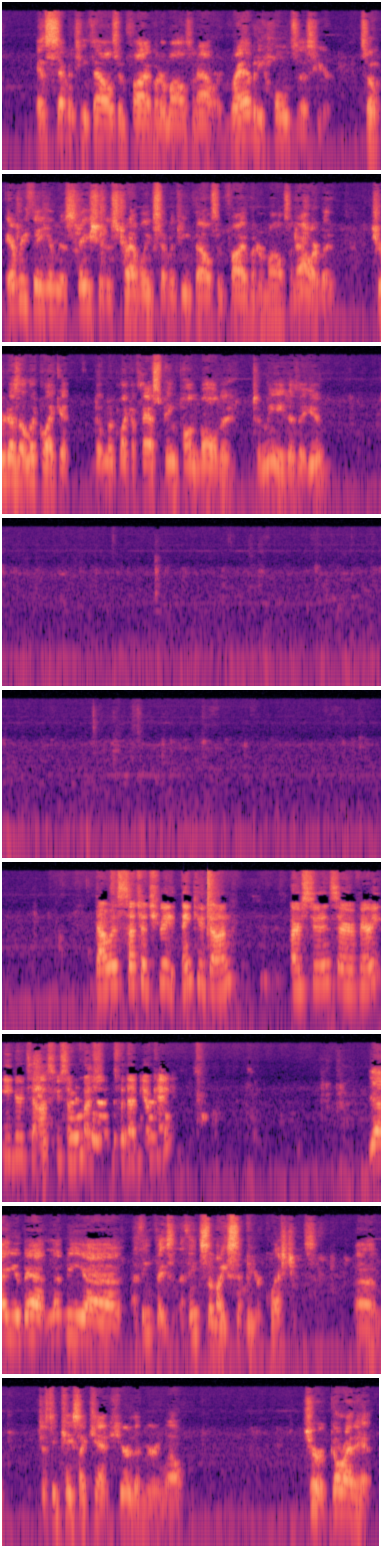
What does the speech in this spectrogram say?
at 17,500 miles an hour. Gravity holds us here. So everything in this station is traveling 17,500 miles an hour, but it sure doesn't look like it. Doesn't look like a fast ping pong ball to, to me, does it you? that was such a treat. Thank you, John. our students are very eager to ask you some questions. Would that be okay? Yeah, you bet. Let me. Uh, I think they, I think somebody sent me your questions, um, just in case I can't hear them very well. Sure, go right ahead.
